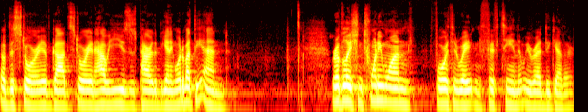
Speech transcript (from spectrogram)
of the story, of God's story, and how he uses power at the beginning, what about the end? Revelation 21, 4 through 8 and 15 that we read together.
